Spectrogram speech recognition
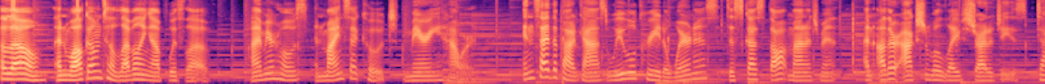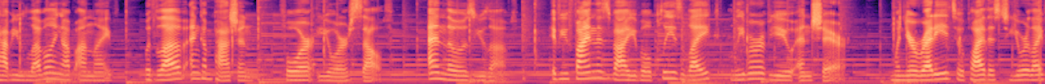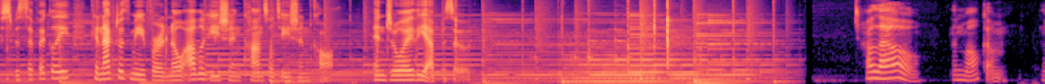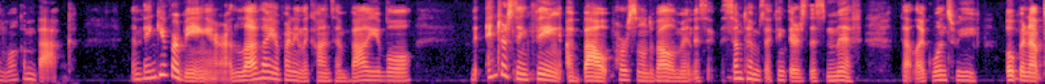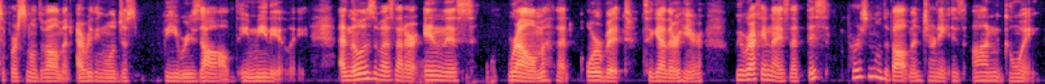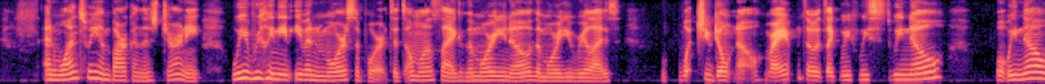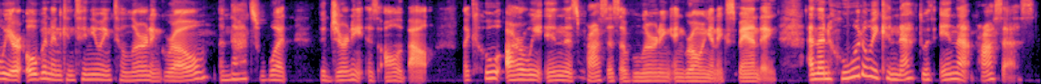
Hello, and welcome to Leveling Up with Love. I'm your host and mindset coach, Mary Howard. Inside the podcast, we will create awareness, discuss thought management, and other actionable life strategies to have you leveling up on life with love and compassion for yourself and those you love. If you find this valuable, please like, leave a review, and share. When you're ready to apply this to your life specifically, connect with me for a no obligation consultation call. Enjoy the episode. Hello, and welcome, and welcome back. And thank you for being here. I love that you're finding the content valuable. The interesting thing about personal development is sometimes I think there's this myth that, like, once we open up to personal development, everything will just be resolved immediately. And those of us that are in this realm that orbit together here, we recognize that this personal development journey is ongoing. And once we embark on this journey, we really need even more support. It's almost like the more you know, the more you realize what you don't know, right? So it's like we we we know what we know, we are open and continuing to learn and grow. And that's what the journey is all about. Like, who are we in this mm. process of learning and growing and expanding? And then who do we connect with in that process?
